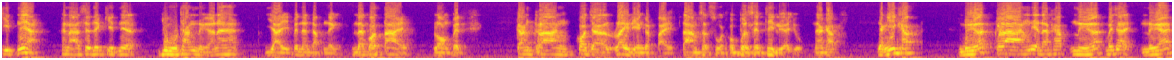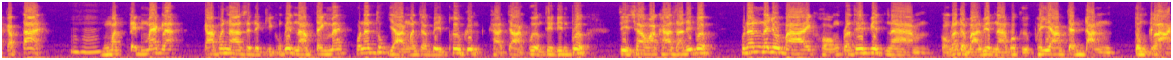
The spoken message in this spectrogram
กิจเนี่ย ขนาดเศรษฐกิจเนี่ยอยู่ทางเหนือนะฮะใหญ่เป็นอันดับหนึ่ง แล้วก็ใต้รองเป็นกลางๆก็จะไล่เรียงกันไป ตามสัดส่วนของเปอร์เซ็นต์ที่เหลืออยู่นะครับ อย่างนี้ครับ เหนือกลางเนี่ยนะครับ เหนือไม่ใช่เหนือกับใต้อือฮึมันเต็มแม็กซ์แล้วการพัฒนาเศรษฐกิจของเวียดนามเต็มแม็กซ์เพราะฉะนั้นทุกอย่างมันจะไปเพิ่มขึ้นค่าจ้างเพิ่มที่ดินเพิ่มที่เช่าอาคารสถานที่เพิ่มเพราะฉะนั้นนโยบายของประเทศเวียดนามของรัฐบาลเวียดนามก็คือพยายามจะดันตรงกลาง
